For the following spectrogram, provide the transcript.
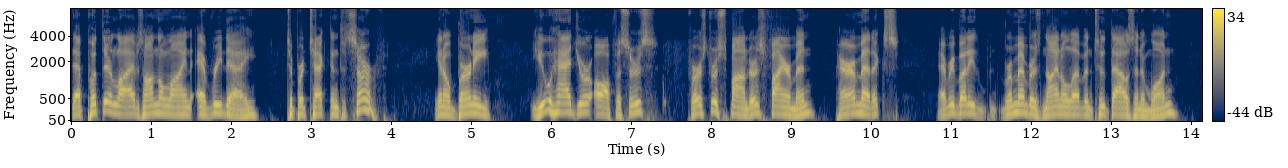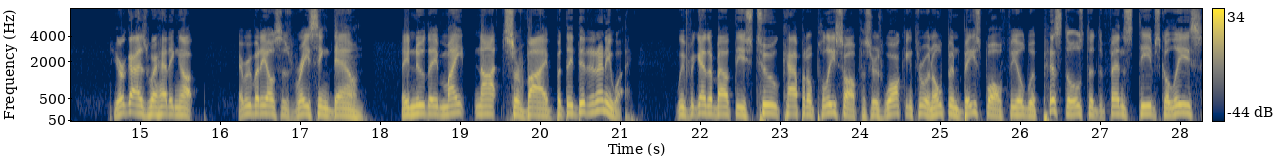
that put their lives on the line every day to protect and to serve. You know, Bernie, you had your officers, first responders, firemen, paramedics, everybody remembers 9 11 2001. Your guys were heading up, everybody else is racing down. They knew they might not survive, but they did it anyway. We forget about these two Capitol police officers walking through an open baseball field with pistols to defend Steve Scalise,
